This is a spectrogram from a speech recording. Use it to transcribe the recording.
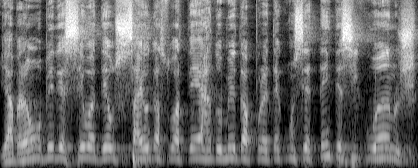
E Abraão obedeceu a Deus, saiu da sua terra, do meio da preta, com 75 anos,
